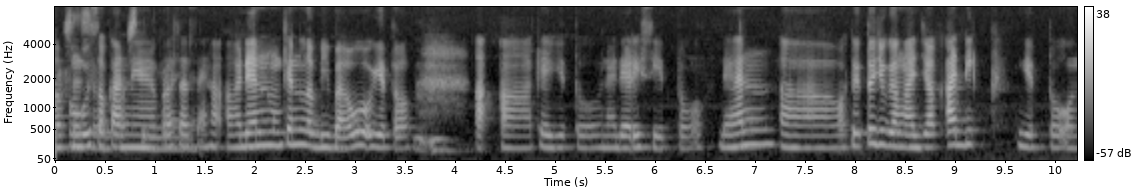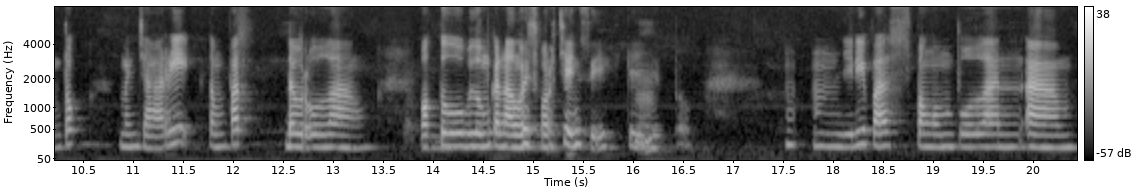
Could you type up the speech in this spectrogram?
Proses pembusukannya, ya. prosesnya heeh. dan mungkin lebih bau gitu. Mm-mm. Ah, ah, kayak gitu. Nah dari situ dan eh, waktu itu juga ngajak adik gitu untuk mencari tempat daur ulang. Waktu belum kenal Waste for Change sih kayak Hmm. gitu. Mm-mm, jadi pas pengumpulan em,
